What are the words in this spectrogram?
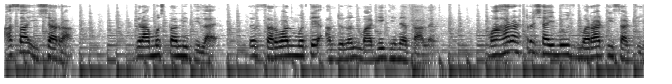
असा इशारा ग्रामस्थांनी दिलाय. तर सर्वांमते आंदोलन मागे घेण्यात आलंय. महाराष्ट्र शाही न्यूज मराठीसाठी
